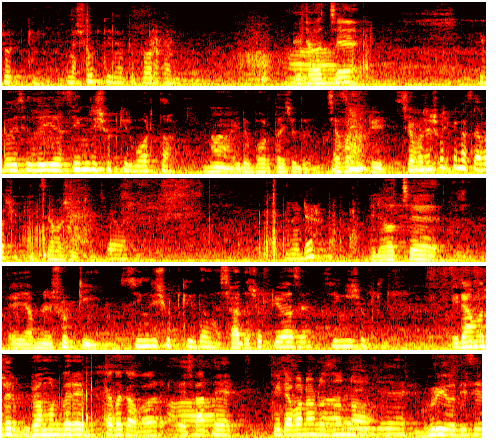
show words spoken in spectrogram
শুটকি। মানে শুটকি না একটা তরকারি। এটা হচ্ছে এটা হচ্ছে যে ইয়ে চিংড়ি শুটকির ভর্তা। না এটা ভর্তাই শুধু। চেপা শুটকি চেপা শুটকি। না চেপা শুটকি। চেপা শুটকি। চেপা শুটকি। আর এটা? এটা হচ্ছে এই আপনার শুটকি। চিংড়ি শুটকি এটা সাথে শুটকিও আছে। চিংড়ি শুটকি। এটা আমাদের ব্রাহ্মণবাড়ির কাটা খাবার। এর সাথে পিঠা বানানোর জন্য ঘুড়িও দিছে।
